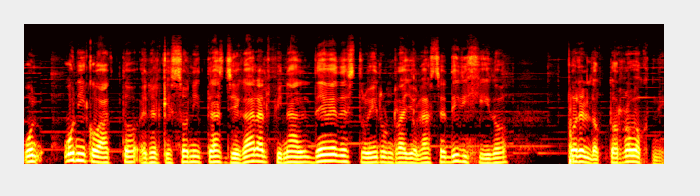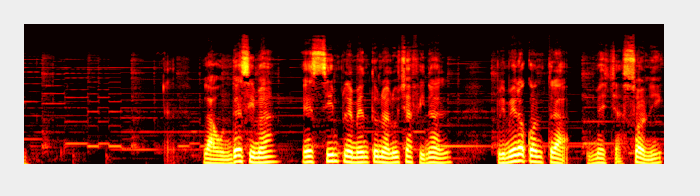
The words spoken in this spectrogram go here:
un único acto en el que Sony tras llegar al final debe destruir un rayo láser dirigido por el Dr. Robotnik. La undécima es simplemente una lucha final, primero contra Mecha Sonic,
